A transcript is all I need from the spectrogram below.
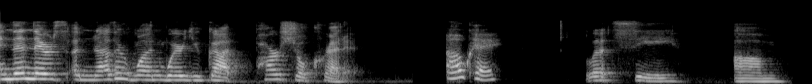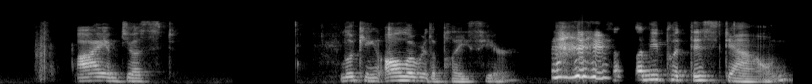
And then there's another one where you got partial credit. Okay. Let's see. Um, I am just looking all over the place here. Let me put this down.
